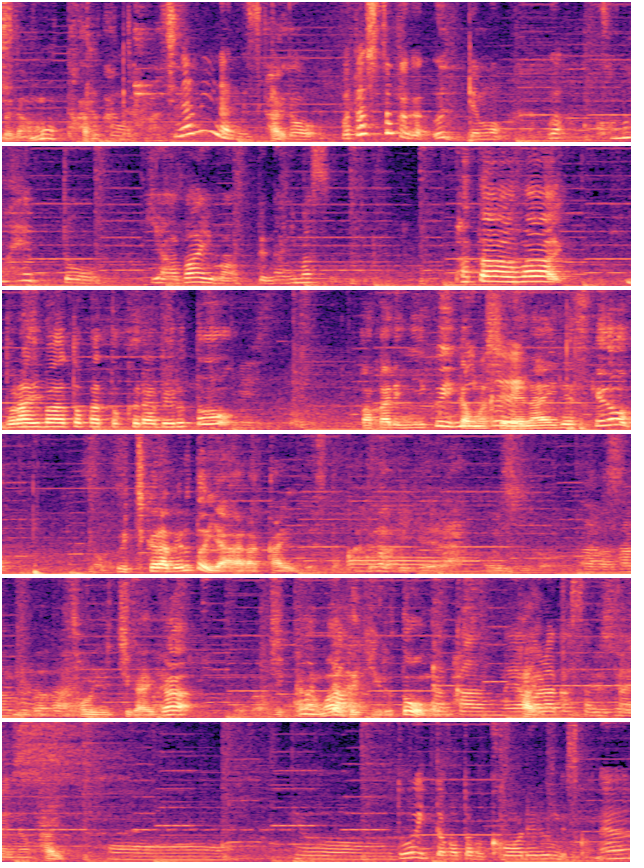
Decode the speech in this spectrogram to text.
値段も高くなってます。ちなみになんですけど、私とかが打ってもうわこのヘッドやばいわってなります？パターはドライバーとかと比べると分かりにくいかもしれないですけど打ち比べると柔らかいですと。かそういう違いが実感はできると思い打ます。感の柔らかさみたいな、はい、あー。いやーどういった方が買われるんですかね？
